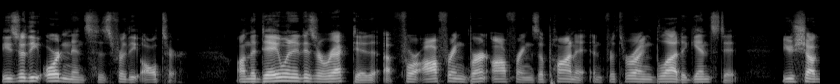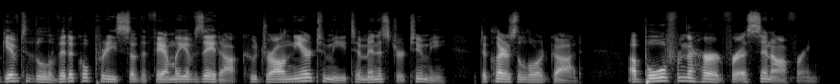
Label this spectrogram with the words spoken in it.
These are the ordinances for the altar. On the day when it is erected uh, for offering burnt offerings upon it and for throwing blood against it, you shall give to the Levitical priests of the family of Zadok, who draw near to me to minister to me, declares the Lord God, a bull from the herd for a sin offering.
